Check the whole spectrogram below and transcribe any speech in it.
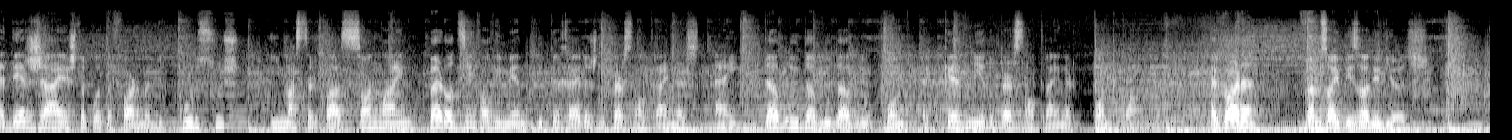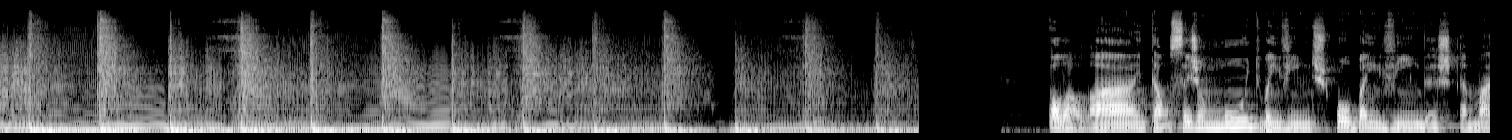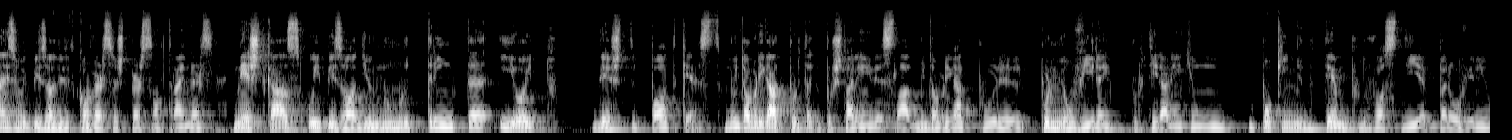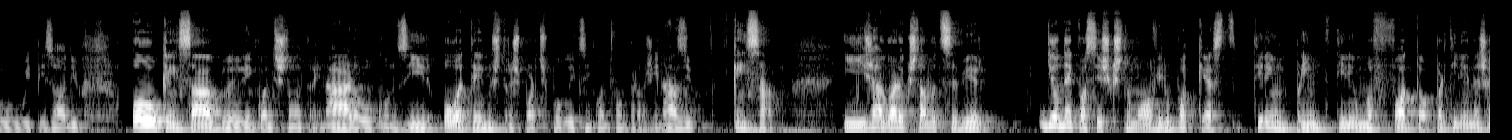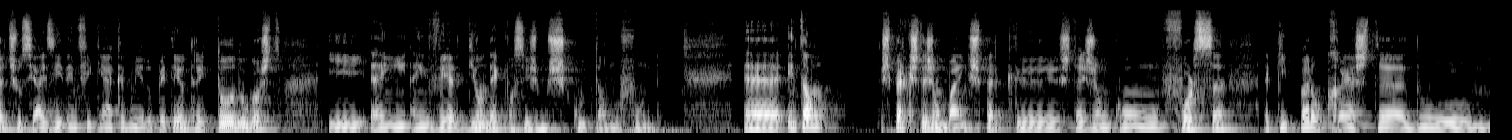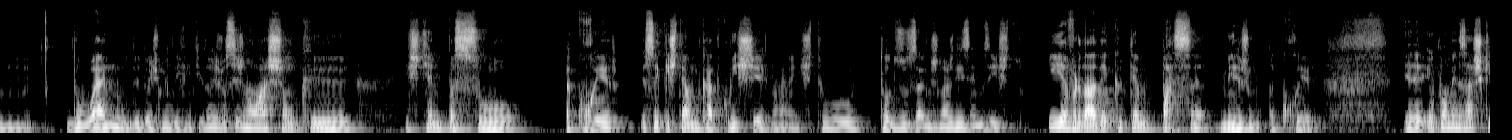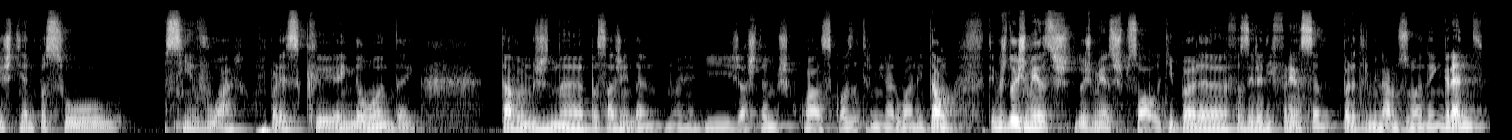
Adere já a esta plataforma de cursos e masterclasses online para o desenvolvimento de carreiras de personal trainers em www.academiadopersonaltrainer.com. Agora, vamos ao episódio de hoje. Olá, olá! Então, sejam muito bem-vindos ou bem-vindas a mais um episódio de Conversas de Personal Trainers. Neste caso, o episódio número 38 deste podcast. Muito obrigado por, por estarem desse lado, muito obrigado por, eh, por me ouvirem, por tirarem aqui um, um pouquinho de tempo do vosso dia para ouvirem o episódio. Ou quem sabe enquanto estão a treinar, ou a conduzir, ou até nos transportes públicos enquanto vão para o ginásio. Quem sabe? E já agora eu gostava de saber de onde é que vocês costumam ouvir o podcast? Tirem um print, tirem uma foto, partilhem nas redes sociais e identifiquem a Academia do PT. Eu terei todo o gosto e, em, em ver de onde é que vocês me escutam, no fundo. Uh, então, espero que estejam bem, espero que estejam com força aqui para o que resta do, do ano de 2022. Vocês não acham que este ano passou a correr? Eu sei que isto é um bocado clichê, não é? Isto, todos os anos nós dizemos isto e a verdade é que o tempo passa mesmo a correr. Eh, eu, pelo menos, acho que este ano passou assim a voar. Parece que ainda ontem estávamos na passagem de ano, não é? E já estamos quase, quase a terminar o ano. Então, temos dois meses, dois meses, pessoal, aqui para fazer a diferença, para terminarmos o ano em grande.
